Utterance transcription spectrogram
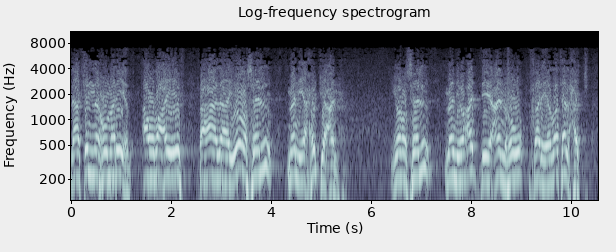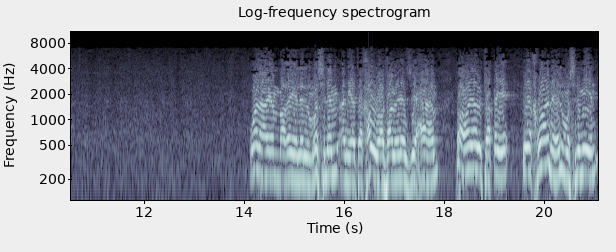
لكنه مريض أو ضعيف فهذا يرسل من يحج عنه. يرسل من يؤدي عنه فريضة الحج. ولا ينبغي للمسلم أن يتخوف من الزحام فهو يلتقي بإخوانه المسلمين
